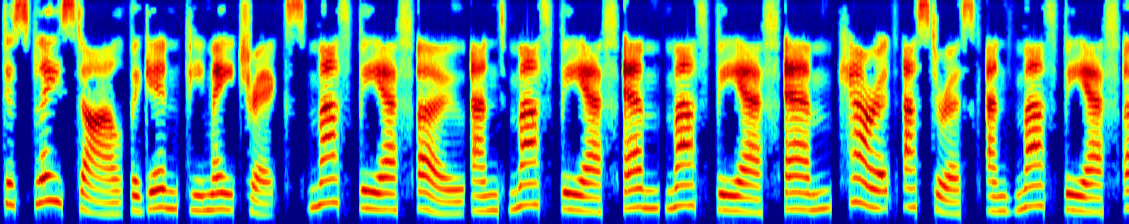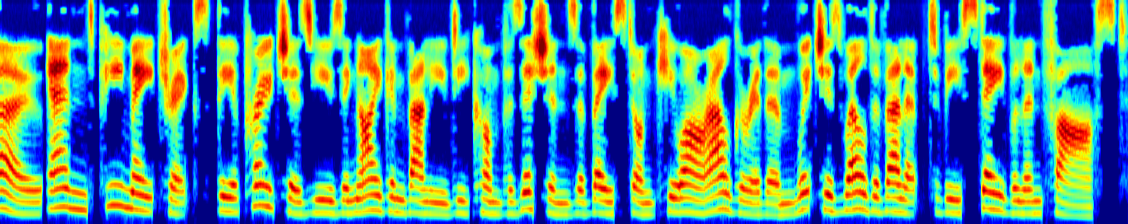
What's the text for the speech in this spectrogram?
display style begin p matrix math bf o and math bf m math bf m caret asterisk and math bf o end p matrix. The approaches using eigenvalue decompositions are based on qr algorithm which is well developed to be stable and fast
